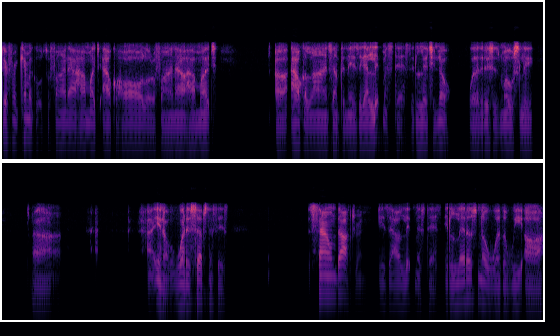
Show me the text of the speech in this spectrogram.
different chemicals to find out how much alcohol or to find out how much uh, alkaline something is. They got a litmus test. It'll let you know whether this is mostly, uh, uh you know, what a substance is. Sound doctrine is our litmus test. It'll let us know whether we are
